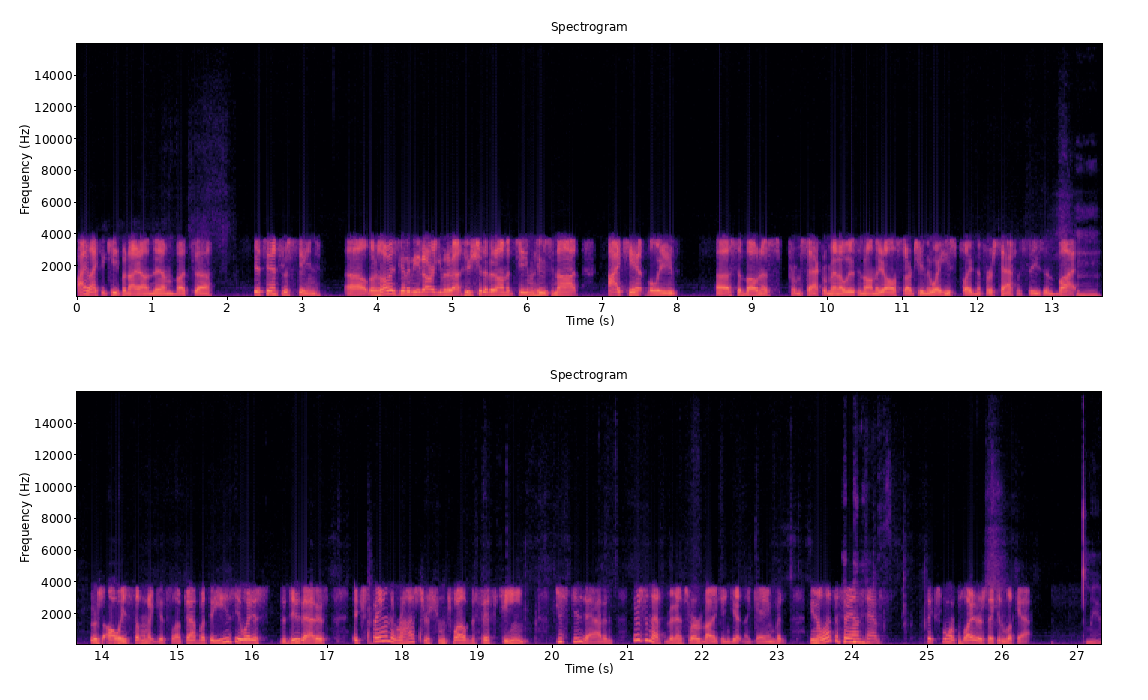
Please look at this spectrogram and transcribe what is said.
I like to keep an eye on them. But uh, it's interesting. Uh, there's always going to be an argument about who should have been on the team and who's not. I can't believe uh, Sabonis from Sacramento isn't on the All Star team the way he's played in the first half of the season. But Mm-hmm. there's always someone that gets left out. But the easy way to to do that is expand the rosters from 12 to 15. Just do that, and there's enough minutes where everybody can get in the game. But you know, let the fans have six more players they can look at. Yeah.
